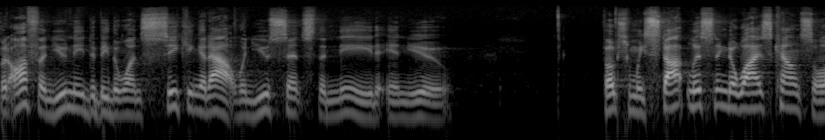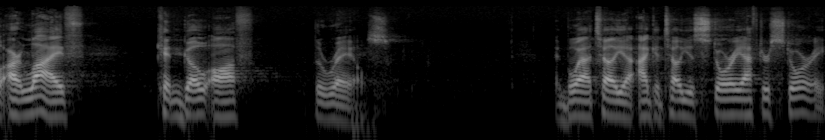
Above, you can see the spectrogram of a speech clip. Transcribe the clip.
But often you need to be the one seeking it out when you sense the need in you. Folks, when we stop listening to wise counsel, our life can go off the rails. And boy, I tell you, I could tell you story after story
